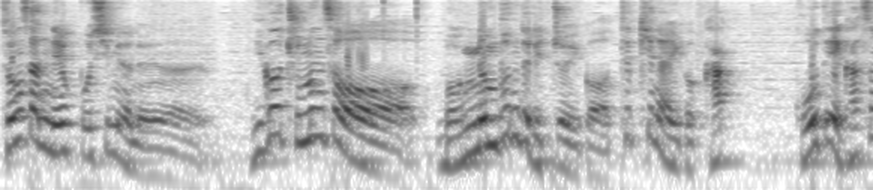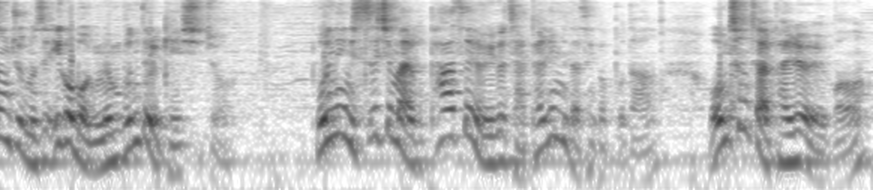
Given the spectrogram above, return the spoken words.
정산 내역 보시면은 이거 주면서 먹는 분들 있죠 이거 특히나 이거 각 고대의 각성 주면서 이거 먹는 분들 계시죠. 본인이 쓰지 말고 파세요. 이거 잘 팔립니다 생각보다. 엄청 잘 팔려요 이거.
